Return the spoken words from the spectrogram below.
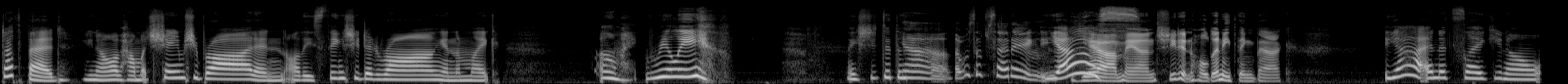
deathbed, you know, of how much shame she brought and all these things she did wrong. And I'm like, oh my, really? like she did the Yeah, that was upsetting. Yeah. Yeah, man, she didn't hold anything back. Yeah, and it's like you know,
